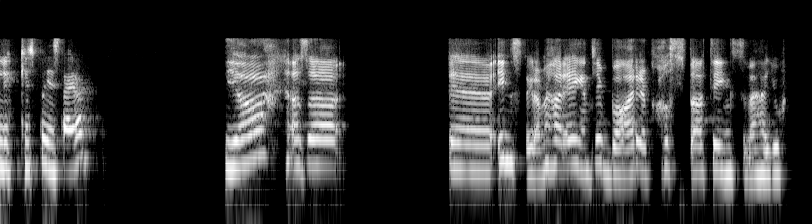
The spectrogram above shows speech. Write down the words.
lykkes på Instagram? Ja, altså eh, Instagram Jeg har egentlig bare posta ting som jeg har gjort eh,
